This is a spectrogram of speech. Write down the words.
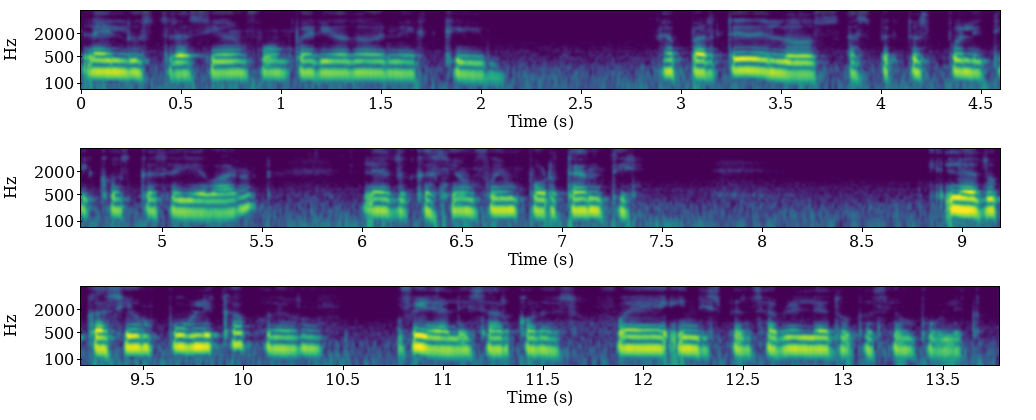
la ilustración fue un periodo en el que, aparte de los aspectos políticos que se llevaron, la educación fue importante. La educación pública, podemos finalizar con eso, fue indispensable la educación pública.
